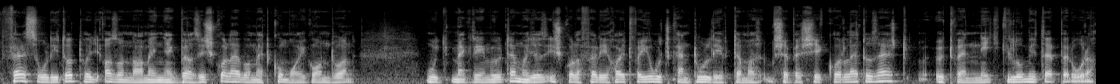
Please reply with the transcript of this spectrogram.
Felszólított, hogy azonnal menjek be az iskolába, mert komoly gond van. Úgy megrémültem, hogy az iskola felé hajtva jócskán túlléptem a sebességkorlátozást, 54 km per óra.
